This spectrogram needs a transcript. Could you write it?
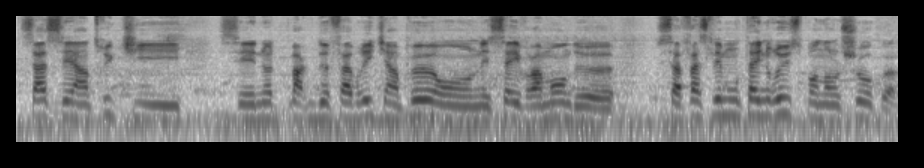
ça c'est un truc qui, c'est notre marque de fabrique un peu, on essaye vraiment de, ça fasse les montagnes russes pendant le show quoi.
